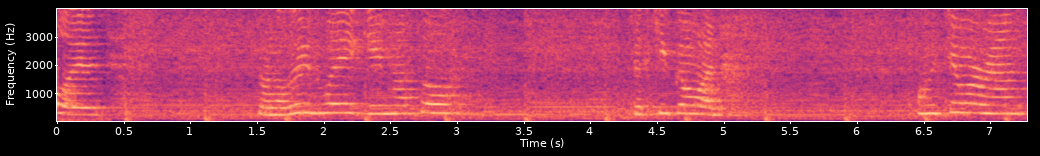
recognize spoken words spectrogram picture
Goal is, if you want to lose weight, gain muscle, just keep going. Only two more rounds.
